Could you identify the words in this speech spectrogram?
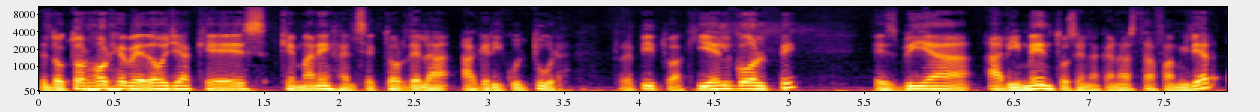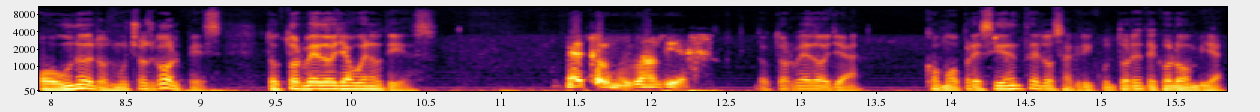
el doctor Jorge Bedoya, que es que maneja el sector de la agricultura. Repito, aquí el golpe es vía alimentos en la canasta familiar o uno de los muchos golpes. Doctor Bedoya, buenos días. Néstor, muy buenos días. Doctor Bedoya, como presidente de los agricultores de Colombia,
